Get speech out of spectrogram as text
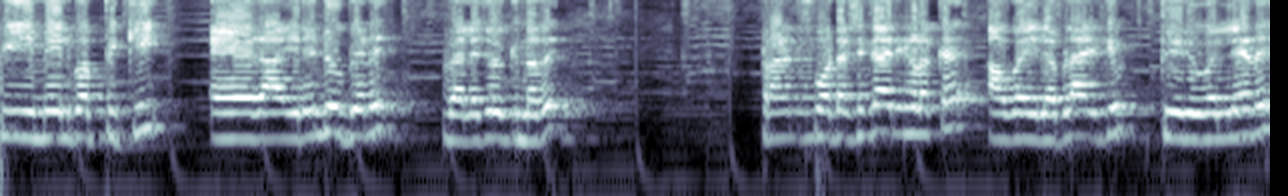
ഫീമെയിൽ പപ്പിക്ക് ഏഴായിരം രൂപയാണ് വില ചോദിക്കുന്നത്. ട്രാൻസ്പോർട്ടേഷൻ കാര്യങ്ങളൊക്കെ അവൈലബിൾ ആയിരിക്കും. തിരുവല്ലയാണ്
